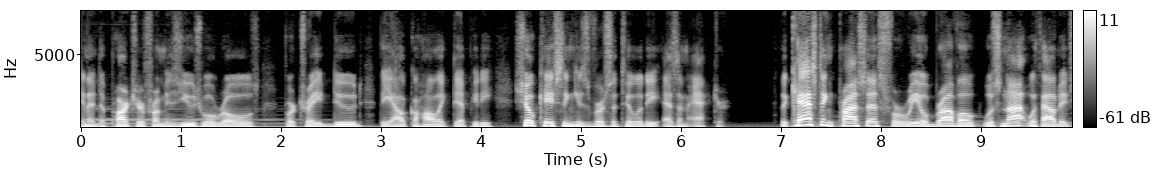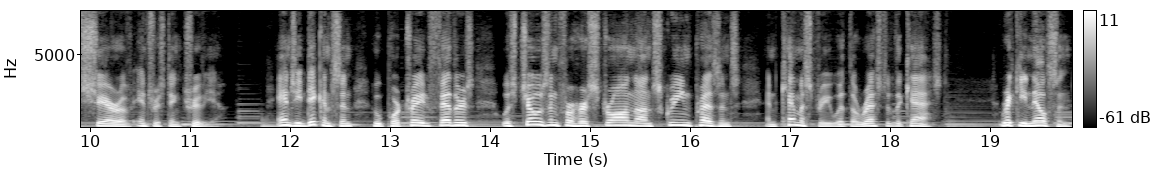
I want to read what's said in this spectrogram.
in a departure from his usual roles, portrayed Dude, the alcoholic deputy, showcasing his versatility as an actor. The casting process for Rio Bravo was not without its share of interesting trivia. Angie Dickinson, who portrayed Feathers, was chosen for her strong on screen presence and chemistry with the rest of the cast. Ricky Nelson,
